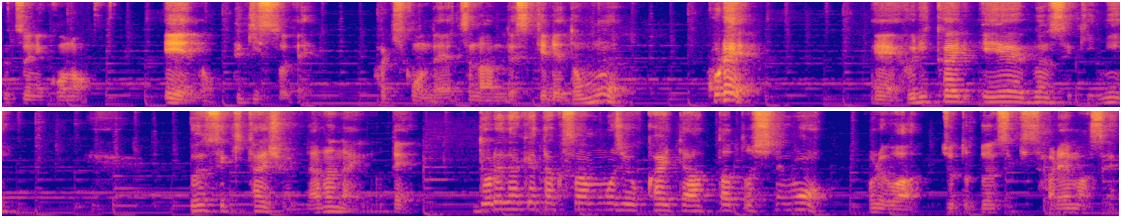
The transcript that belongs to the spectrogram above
普通にこの A のテキストで書き込んだやつなんですけれども、これ、えー、振り返り AI 分析に、えー、分析対象にならないので、どれだけたくさん文字を書いてあったとしても、これはちょっと分析されません。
